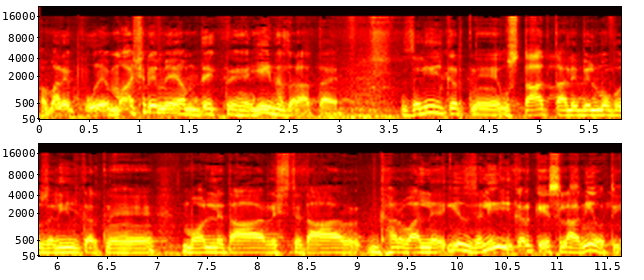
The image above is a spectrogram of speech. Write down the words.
हमारे पूरे माशरे में हम देखते हैं, यही नज़र आता है। जलील करते हैं, उस्ताद तालब इलमों को जलील करते हैं, मोहल्लेदार, रिश्तेदार घर वाले ये जलील करके इसलाह नहीं होती।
